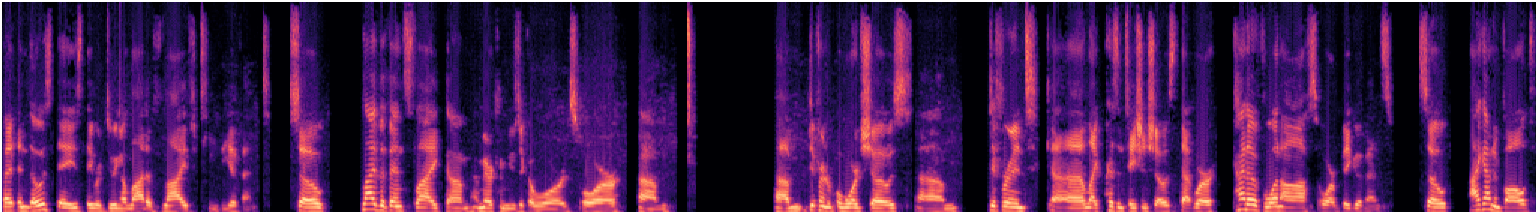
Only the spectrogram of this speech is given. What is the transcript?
but in those days they were doing a lot of live TV events. So live events like um, American Music Awards or um, um, different award shows, um, different uh, like presentation shows that were kind of one-offs or big events. So I got involved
